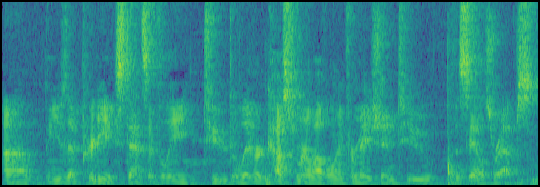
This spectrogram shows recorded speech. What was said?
Um, we use that pretty extensively to deliver customer level information to the sales reps.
